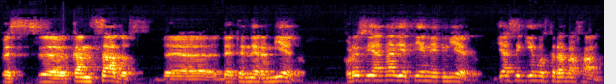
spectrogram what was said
pues, eh, cansados de, de tener miedo. Por eso ya nadie tiene miedo, ya seguimos trabajando,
